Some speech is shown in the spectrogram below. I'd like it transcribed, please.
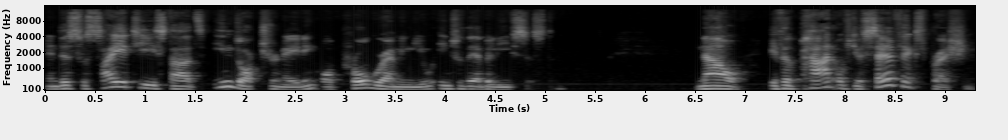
and this society starts indoctrinating or programming you into their belief system. Now, if a part of your self expression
